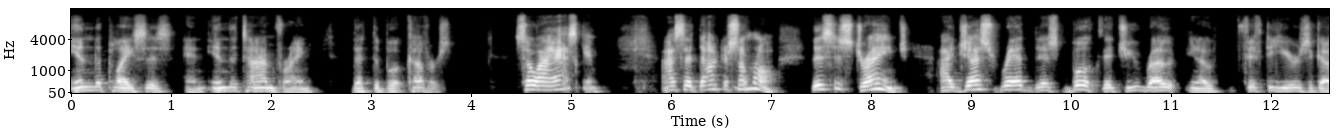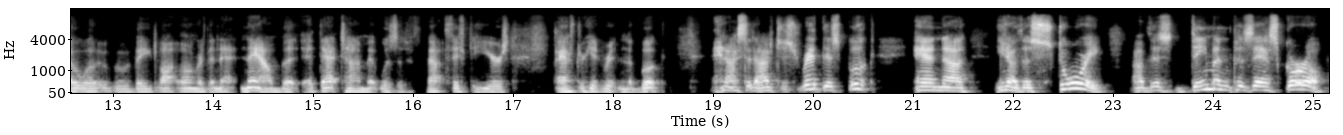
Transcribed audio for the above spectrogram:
in the places and in the time frame that the book covers. So I asked him, I said, Dr. Sumrall, this is strange. I just read this book that you wrote, you know, 50 years ago. Well, it would be a lot longer than that now, but at that time it was about 50 years after he had written the book. And I said, I just read this book. And, uh, you know, the story of this demon possessed girl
